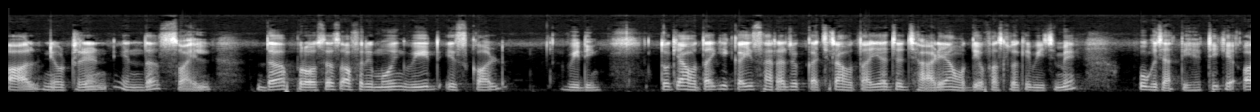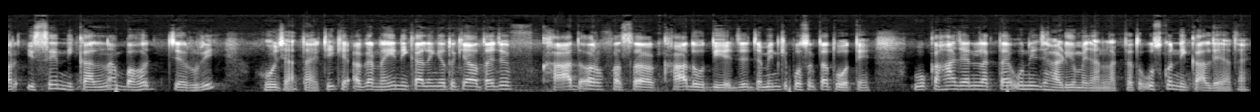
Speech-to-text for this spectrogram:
all nutrient in the soil the process of removing weed is called weeding तो क्या होता है कि कई सारा जो कचरा होता है या जो झाड़ियाँ होती है फ़सलों के बीच में उग जाती है, ठीक है? और इसे निकालना बहुत ज़रूरी हो जाता है, ठीक है? अगर नहीं निकालेंगे तो क्या होता है, जो खाद और फ़सल खाद होती है, जो ज़मीन के पोषक तत्व होते हैं, वो कहाँ जाने लगता है? उन्हीं झाड़ियों में जाने लगता है तो उसको निकाल दिया जाता है।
